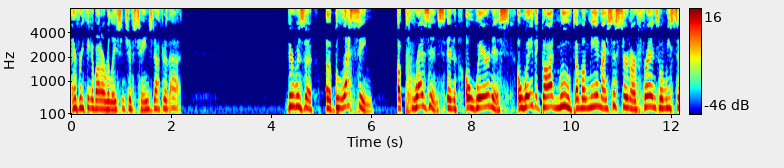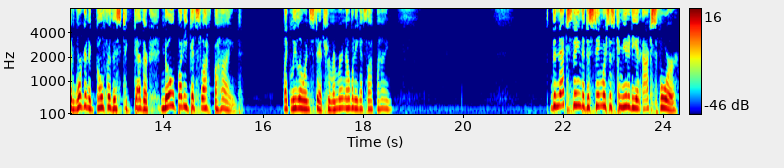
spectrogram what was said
everything about our relationships changed after that? There was a, a blessing, a presence, and awareness, a way that God moved among me and my sister and our friends when we said, We're going to go for this together. Nobody gets left behind. Like Lilo and Stitch, remember? Nobody gets left behind. The next thing that distinguishes community in Acts 4,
